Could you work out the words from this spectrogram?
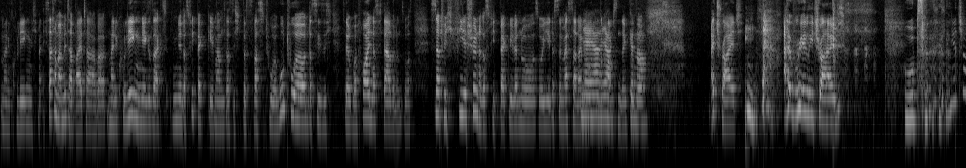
meine Kollegen, nicht mehr, ich sage immer Mitarbeiter, aber meine Kollegen mir gesagt, mir das Feedback gegeben haben, dass ich das, was ich tue, gut tue und dass sie sich sehr darüber freuen, dass ich da bin und sowas. Das ist natürlich viel schöneres Feedback, wie wenn du so jedes Semester deine Ja, ja, Noten ja, bekommst und denkst genau. so, I tried. I really tried. Hups. When you try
